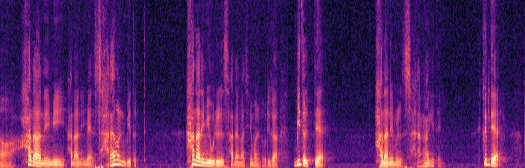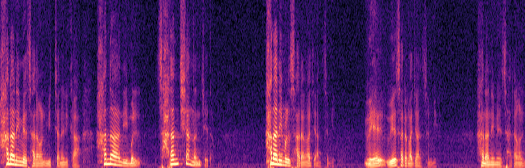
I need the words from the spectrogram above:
어, 하나님이 하나님의 사랑을 믿을 때, 하나님이 우리를 사랑하심을 우리가 믿을 때 하나님을 사랑하게 됩니다. 근데 하나님의 사랑을 믿지 않으니까 하나님을 사랑치 않는 죄다. 하나님을 사랑하지 않습니다. 왜, 왜 사랑하지 않습니까? 하나님의 사랑을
